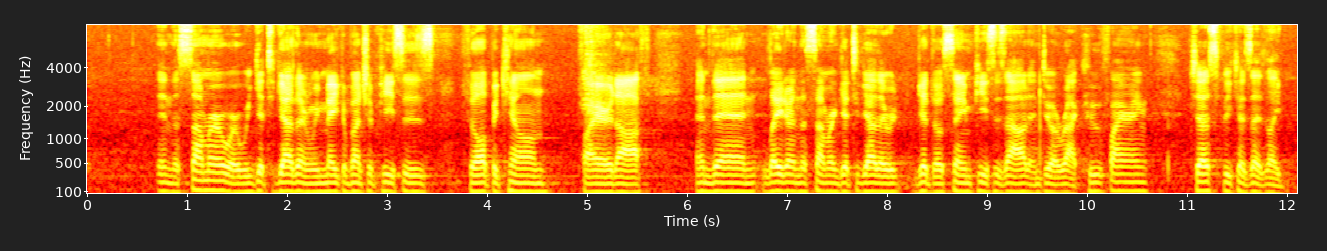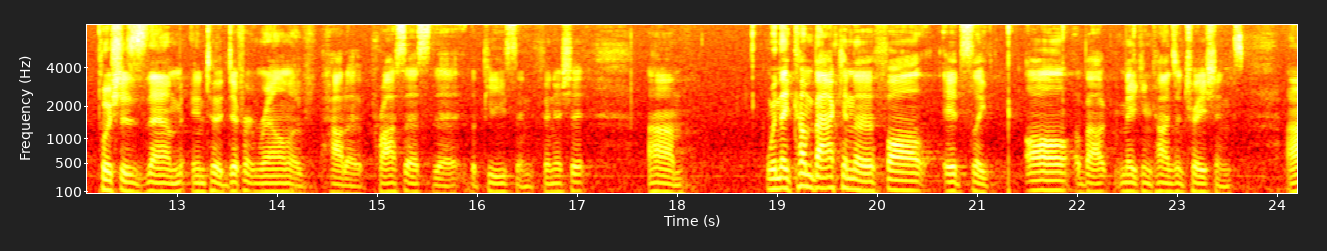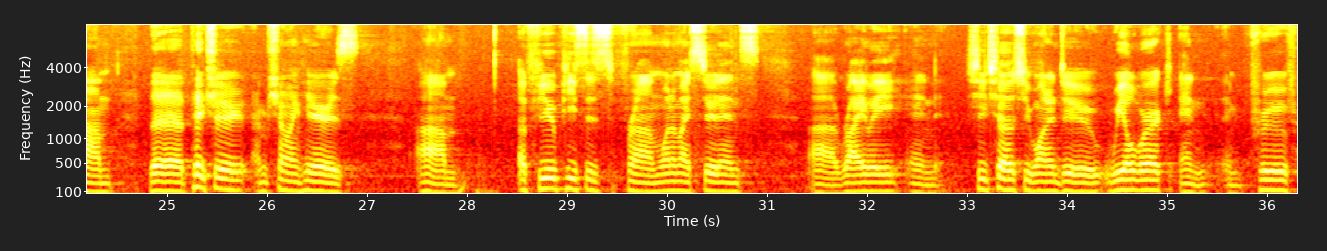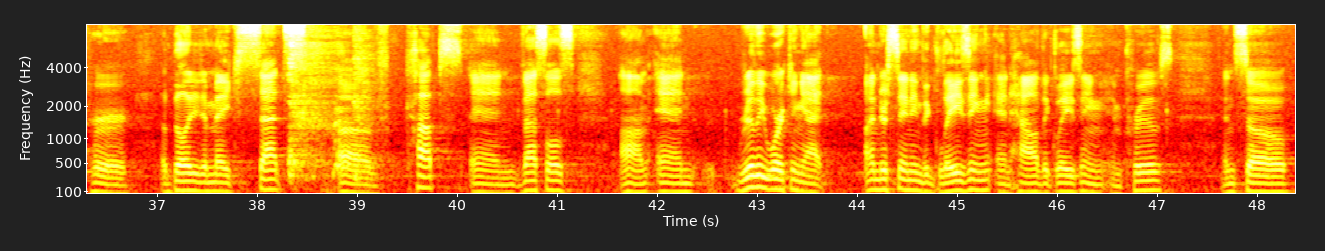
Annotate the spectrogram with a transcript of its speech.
in the summer where we get together and we make a bunch of pieces, fill up a kiln, fire it off, and then later in the summer get together, get those same pieces out and do a raku firing, just because it like pushes them into a different realm of how to process the, the piece and finish it. Um, when they come back in the fall, it's like all about making concentrations. Um, the picture I'm showing here is um, a few pieces from one of my students, uh, Riley, and she chose she wanted to do wheel work and improve her ability to make sets of cups and vessels um, and really working at understanding the glazing and how the glazing improves. And so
